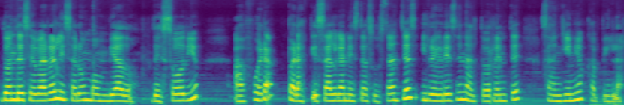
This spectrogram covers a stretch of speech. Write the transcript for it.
donde se va a realizar un bombeado de sodio afuera para que salgan estas sustancias y regresen al torrente sanguíneo capilar.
